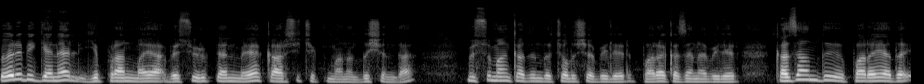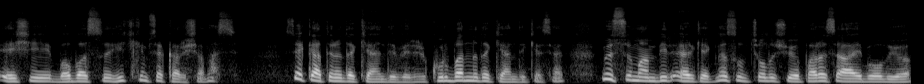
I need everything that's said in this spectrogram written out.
Böyle bir genel yıpranmaya ve sürüklenmeye karşı çıkmanın dışında Müslüman kadın da çalışabilir, para kazanabilir. Kazandığı paraya da eşi, babası hiç kimse karışamaz. Zekatını da kendi verir, kurbanını da kendi keser. Müslüman bir erkek nasıl çalışıyor, para sahibi oluyor,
